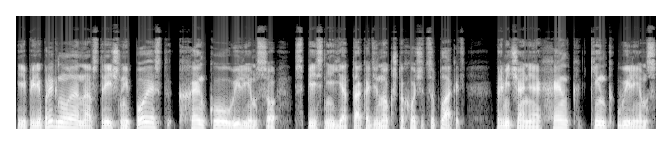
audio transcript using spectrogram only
и перепрыгнула на встречный поезд к Хэнку Уильямсу с песней «Я так одинок, что хочется плакать». Примечание Хэнк Кинг Уильямс,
